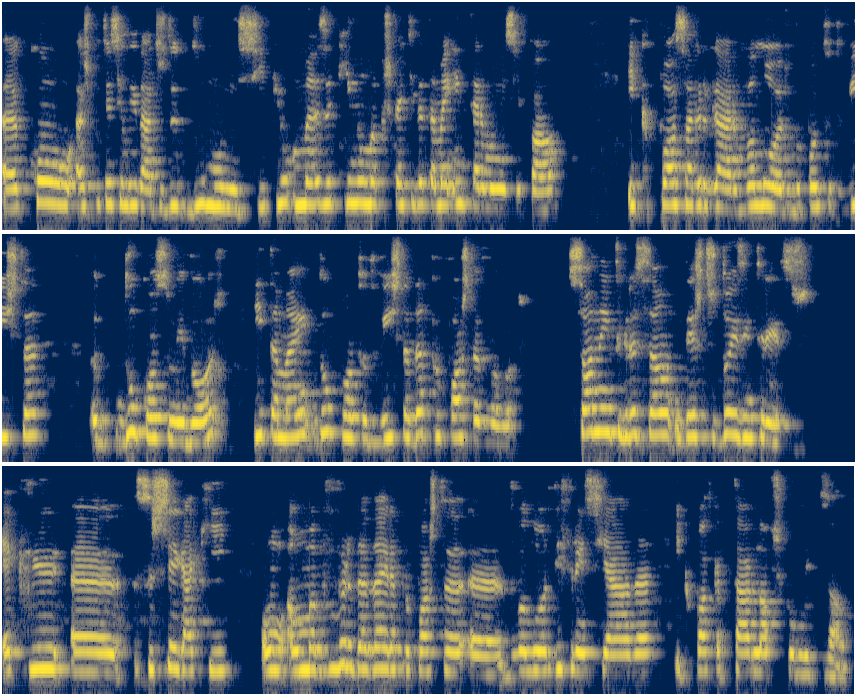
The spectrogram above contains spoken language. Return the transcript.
uh, com as potencialidades de, do município, mas aqui numa perspectiva também intermunicipal e que possa agregar valor do ponto de vista do consumidor e também do ponto de vista da proposta de valor. Só na integração destes dois interesses é que uh, se chega aqui a uma verdadeira proposta uh, de valor diferenciada e que pode captar novos públicos-alvo.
